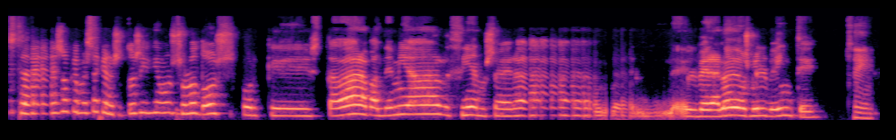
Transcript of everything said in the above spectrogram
¿sabes lo que pasa? Que nosotros hicimos solo dos porque estaba la pandemia recién, o sea, era el, el verano de 2020. Sí,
